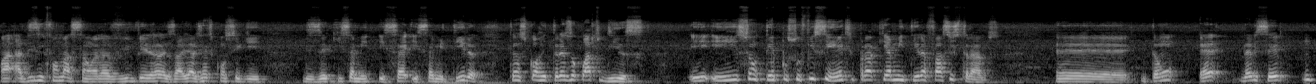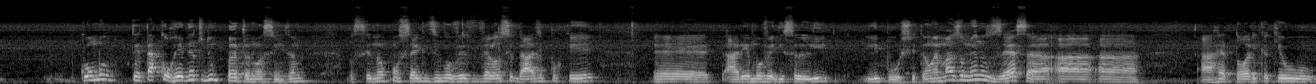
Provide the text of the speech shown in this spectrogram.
a, a desinformação ela viralizar e a gente conseguir dizer que isso é, isso é, isso é mentira, transcorre três ou quatro dias. E, e isso é um tempo suficiente para que a mentira faça estragos. É, então, é, deve ser como tentar correr dentro de um pântano, assim, sabe? Você não consegue desenvolver velocidade porque é, a areia movediça lhe, lhe puxa. Então, é mais ou menos essa a, a, a retórica que eu.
